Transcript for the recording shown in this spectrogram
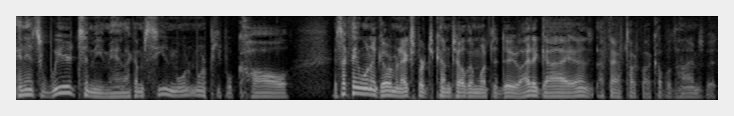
And it's weird to me, man. Like I'm seeing more and more people call. It's like they want a government expert to come tell them what to do. I had a guy, I think I've talked about a couple of times, but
